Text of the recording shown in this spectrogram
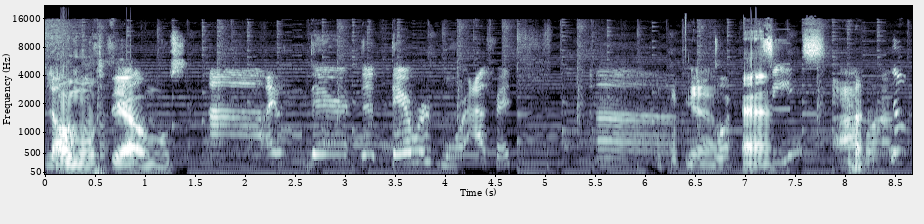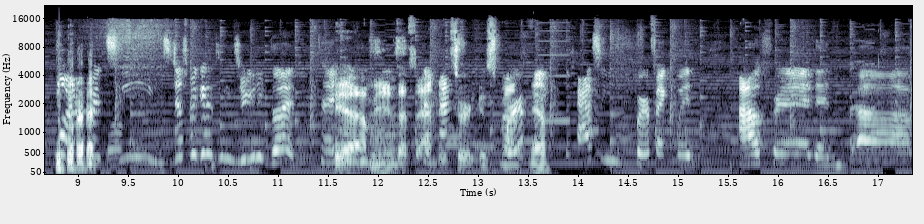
long almost, yeah, almost. Uh, there the, there were more Alfred uh, Yeah. Uh-huh. scenes more no more Alfred scenes just because he's really good Yeah, I mean, that's The Andy casting Serkis, man. perfect. Yeah. The casting is perfect with Alfred and uh,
